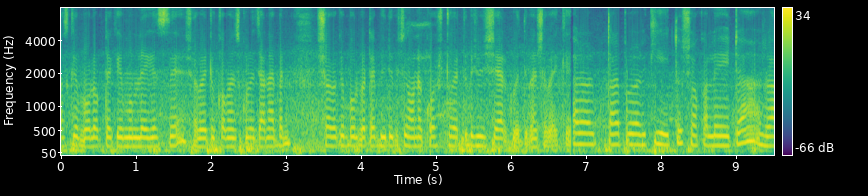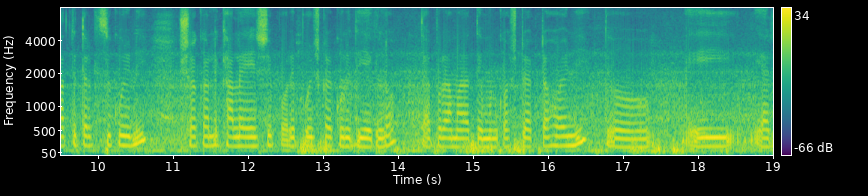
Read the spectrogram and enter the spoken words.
আজকে ব্লগটা কেমন লেগেছে, সবাই একটু কমেন্টস করে জানাবেন। সবাইকে বলব একটা ভিডিও পিছনে অনেক কষ্ট হয় একটু বেশি বেশি শেয়ার করে দেবেন সবাইকে। আর তারপর আর কি, এই তো সকালে এটা, রাতে তার কিছু করিনি। সকালে খালা এসে পরে পরিষ্কার করে দিয়ে গেল। তারপর আমার তেমন কষ্ট একটা হয়নি, তো এই আর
